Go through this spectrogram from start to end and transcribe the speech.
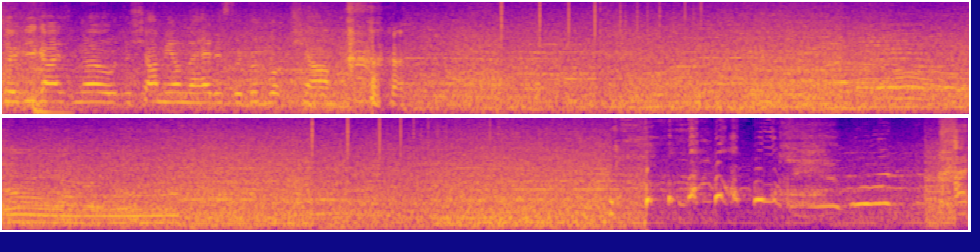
So if you guys know, the chamois on the head is the good luck charm. I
